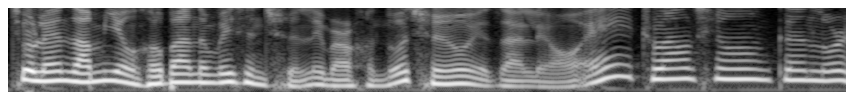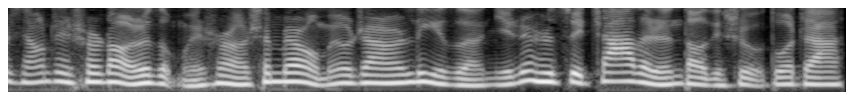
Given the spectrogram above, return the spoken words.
就连咱们硬核班的微信群里边，很多群友也在聊：哎，周扬青跟罗志祥这事儿到底是怎么回事啊？身边有没有这样的例子？你认识最渣的人到底是有多渣？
